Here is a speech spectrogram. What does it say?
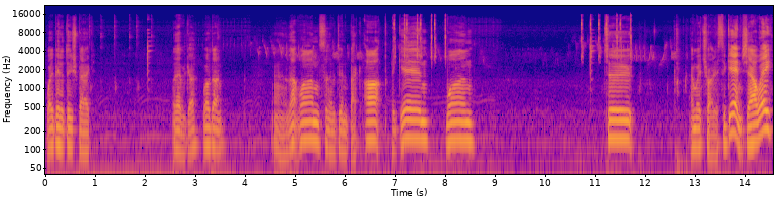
Way better douchebag. There we go. Well done. Uh, that one. So then we're doing it back up again. One. Two. And we'll try this again, shall we?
